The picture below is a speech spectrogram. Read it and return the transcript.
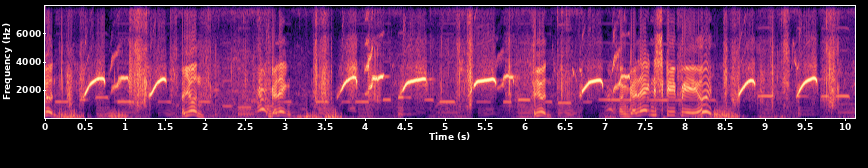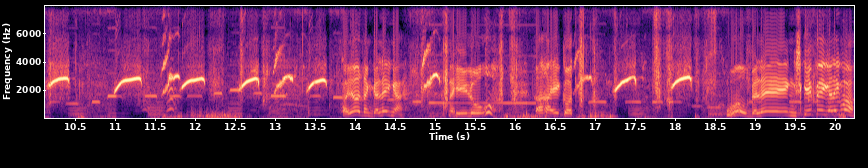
Yun. Ayun. Galing. Ayun. Ang galing ni Skippy. Uy. Ayun, ang galing ah. Nahilo ko. Kakaikot. Wow, galing. Skippy, galing mo.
